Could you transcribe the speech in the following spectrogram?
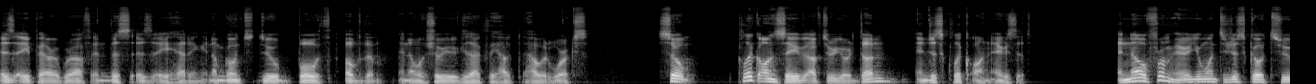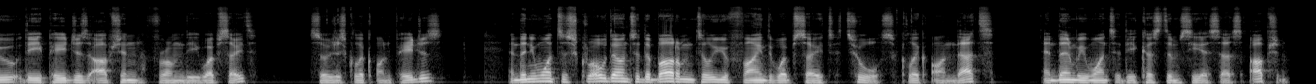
is a paragraph and this is a heading and I'm going to do both of them and I will show you exactly how, how it works. So click on save after you're done and just click on exit. And now from here you want to just go to the pages option from the website. So just click on pages and then you want to scroll down to the bottom until you find the website tools. Click on that and then we want the custom CSS option.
